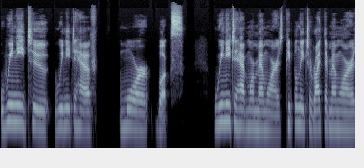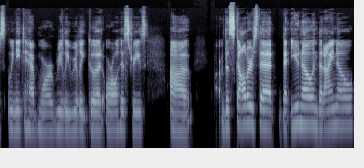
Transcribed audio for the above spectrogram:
we need to we need to have more books. We need to have more memoirs. People need to write their memoirs. We need to have more really really good oral histories. Uh, the scholars that that you know and that I know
